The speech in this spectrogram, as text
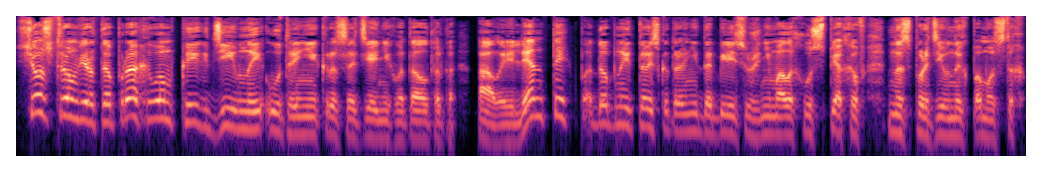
Сестрам Вертопраховым к их дивной утренней красоте не хватало только алой ленты, подобной той, с которой они добились уже немалых успехов на спортивных помостах.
